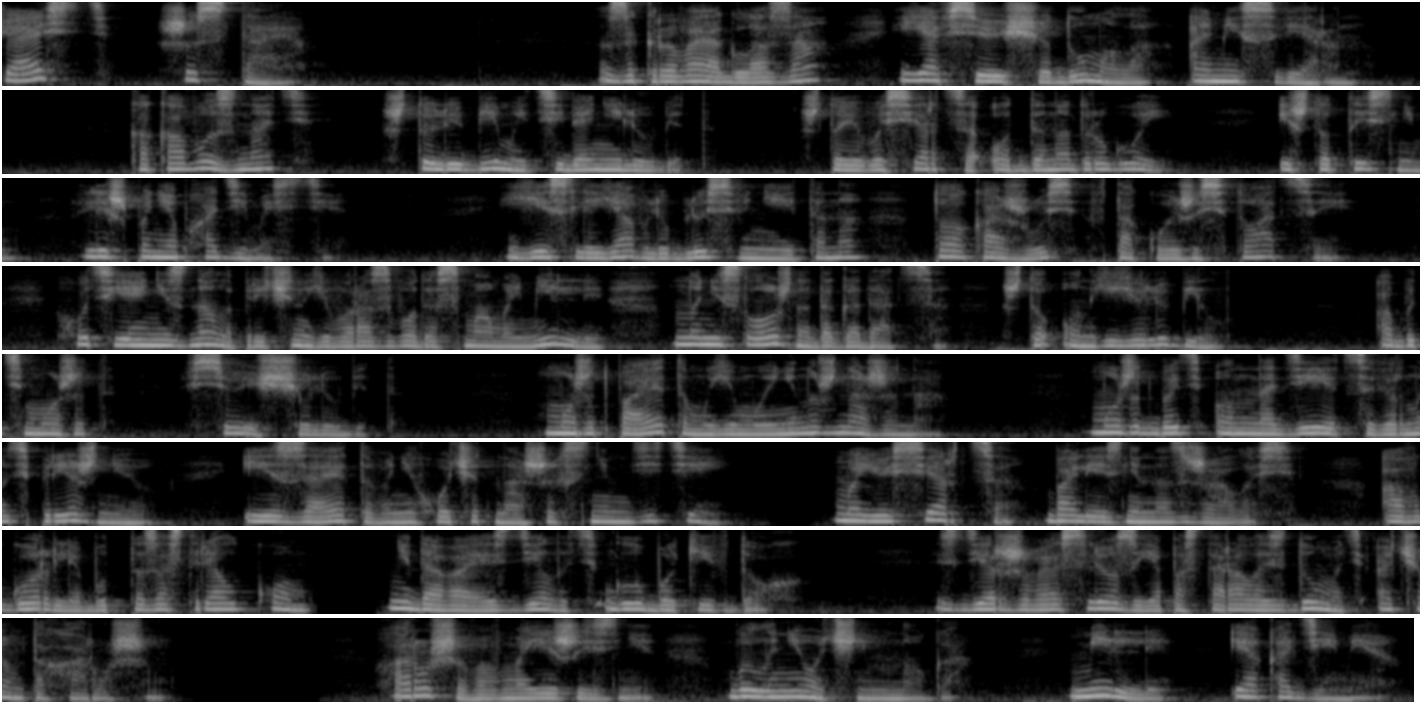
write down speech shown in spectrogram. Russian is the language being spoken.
Часть шестая. Закрывая глаза, я все еще думала о мисс Верон. Каково знать, что любимый тебя не любит, что его сердце отдано другой, и что ты с ним лишь по необходимости. Если я влюблюсь в Нейтана, то окажусь в такой же ситуации. Хоть я и не знала причин его развода с мамой Милли, но несложно догадаться, что он ее любил. А быть может, все еще любит. Может, поэтому ему и не нужна жена. Может быть, он надеется вернуть прежнюю и из-за этого не хочет наших с ним детей. Мое сердце болезненно сжалось, а в горле будто застрял ком, не давая сделать глубокий вдох. Сдерживая слезы, я постаралась думать о чем-то хорошем. Хорошего в моей жизни было не очень много. Милли и Академия.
